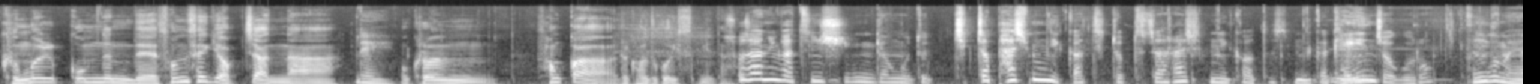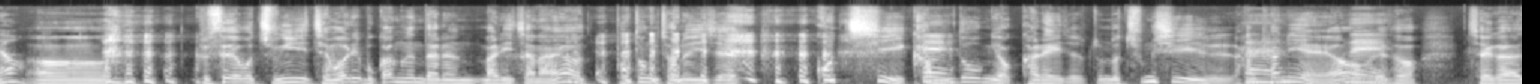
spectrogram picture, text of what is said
금을 꼽는데 손색이 없지 않나 네. 뭐 그런 성과를 거두고 있습니다. 소장님 같은 신 경우도 직접 하십니까? 직접 투자를 하십니까? 어떻습니까? 음. 개인적으로 궁금해요. 어 글쎄요, 뭐 중이 제 머리 못 깎는다는 말이 있잖아요. 보통 저는 이제 코치 감독 역할에 이제 좀 더 충실한 네. 편이에요. 네. 그래서 제가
